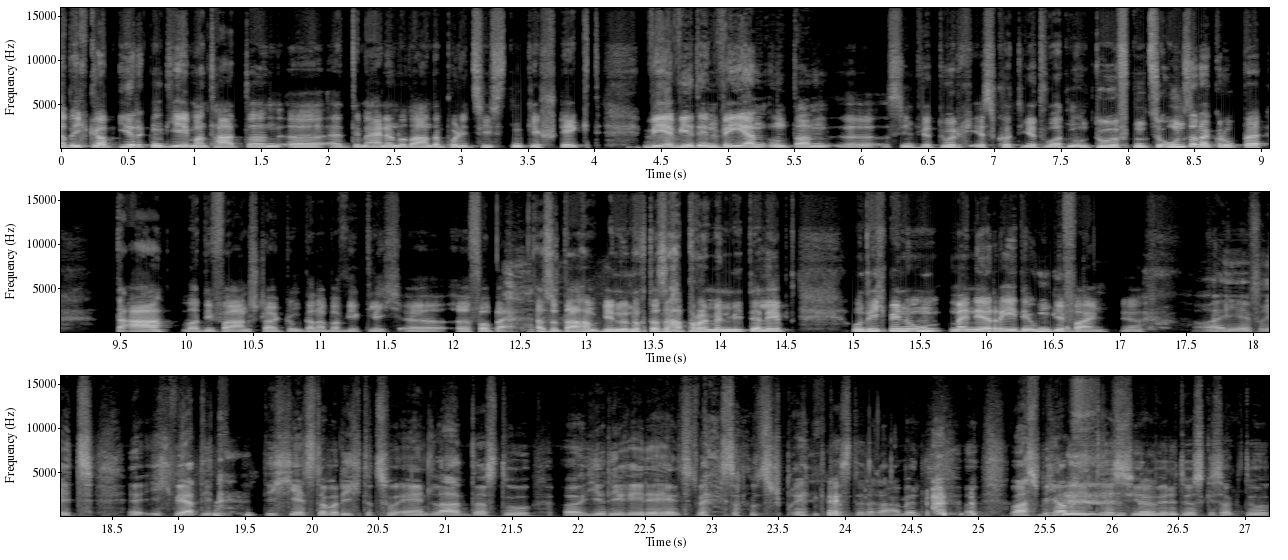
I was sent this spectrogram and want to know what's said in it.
Aber ich glaube, irgendjemand hat dann äh, dem einen oder anderen Polizisten gesteckt, wer wir denn wären. Und dann äh, sind wir durcheskortiert worden und durften zu unserer Gruppe. Da war die Veranstaltung dann aber wirklich äh, äh vorbei. Also da haben wir nur noch das Abräumen miterlebt. Und ich bin um meine Rede umgefallen. Ja. Oh je, Fritz. Äh, ich werde dich jetzt aber nicht dazu einladen, dass du äh, hier die Rede hältst, weil sonst sprengt das den Rahmen. Äh, was mich aber interessieren würde, du hast gesagt, du,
